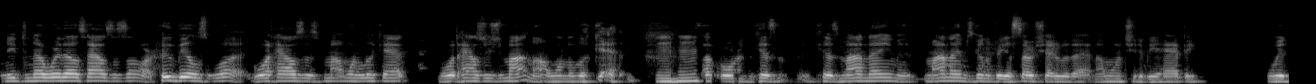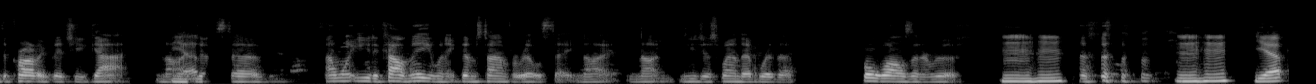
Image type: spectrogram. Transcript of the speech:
Need to know where those houses are. Who builds what? What houses might want to look at? What houses you might not want to look at? Mm-hmm. So forth, because because my name is my name's going to be associated with that, and I want you to be happy with the product that you got. Not Yep. just uh, I want you to call me when it comes time for real estate. Not not you just wound up with a four walls and a roof. Mm-hmm. Mm-hmm. Yep.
